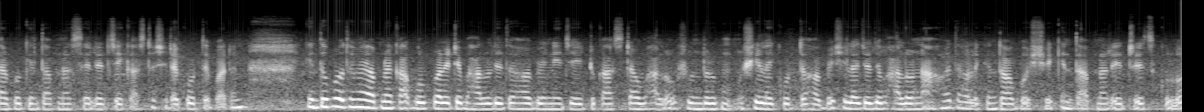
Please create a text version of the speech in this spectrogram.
তারপর কিন্তু আপনার সেলের যে কাজটা সেটা করতে পারেন। কিন্তু প্রথমে আপনার কাপড় কোয়ালিটি ভালো দিতে হবে, নিজে একটু কাজটাও ভালো, সুন্দর সেলাই করতে হবে। সেলাই যদি ভালো না হয় তাহলে কিন্তু অবশ্যই কিন্তু আপনার এই ড্রেসগুলো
